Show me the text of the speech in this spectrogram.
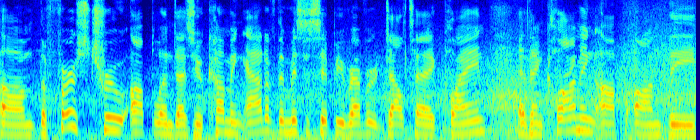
um, the first true upland as you're coming out of the Mississippi River Deltaic Plain and then climbing up on the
